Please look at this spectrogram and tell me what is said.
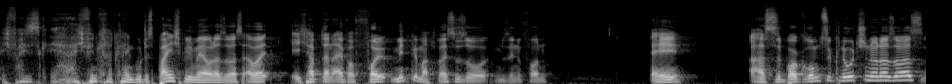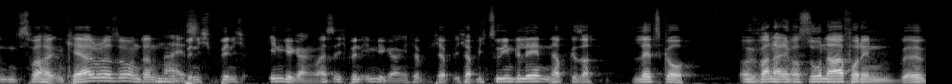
ich weiß, es- ja, ich finde gerade kein gutes Beispiel mehr oder sowas, aber ich habe dann einfach voll mitgemacht, weißt du, so im Sinne von, ey, hast du Bock rumzuknutschen oder sowas? Und es war halt ein Kerl oder so und dann Nice. bin ich bin ich ingegangen, weißt du, ich bin ingegangen. Ich habe ich hab, ich hab mich zu ihm gelehnt und habe gesagt, let's go. Und wir waren halt einfach so nah vor den äh,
